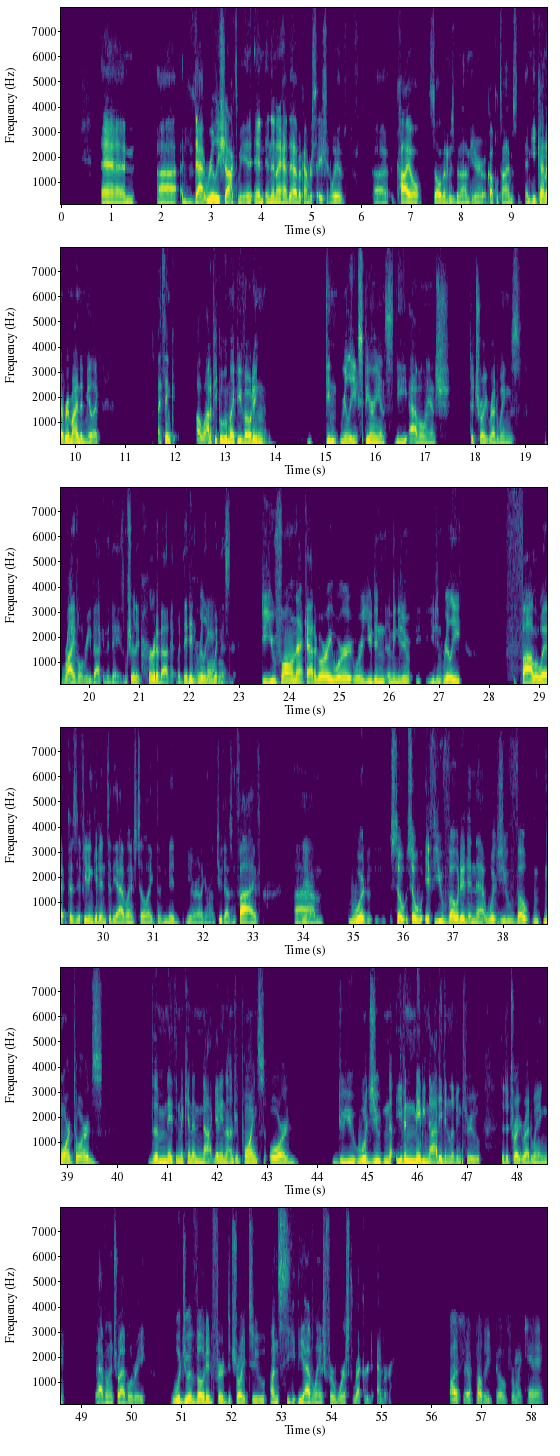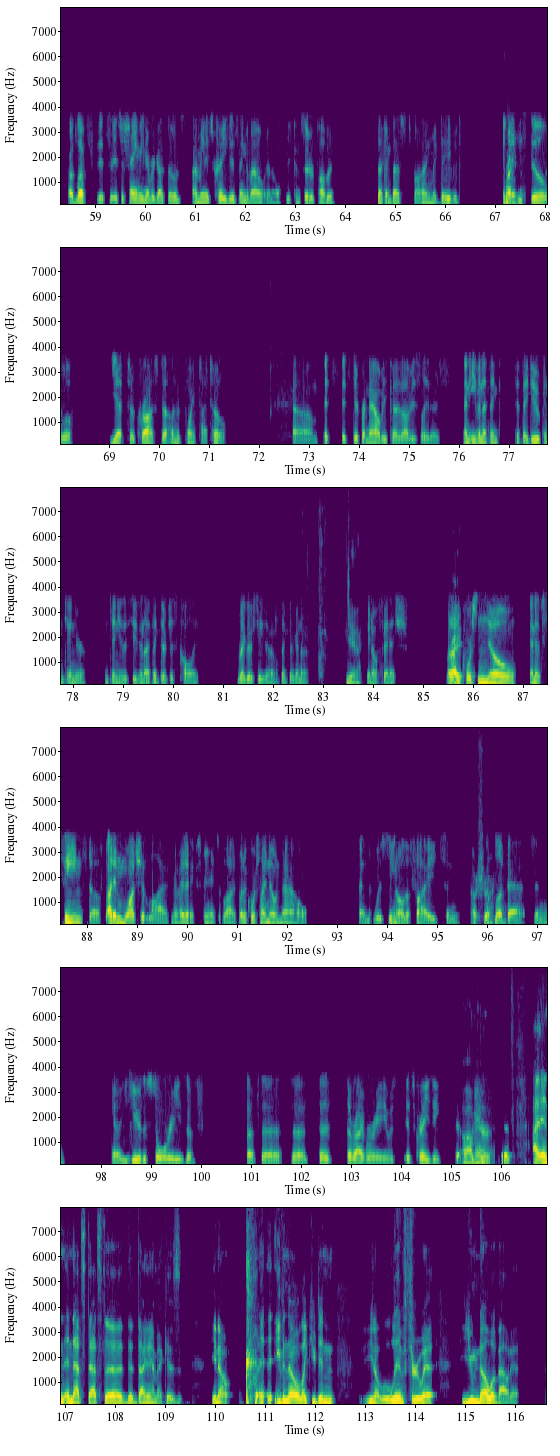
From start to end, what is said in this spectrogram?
And uh, that really shocked me. And, and, and then I had to have a conversation with uh, Kyle Sullivan, who's been on here a couple times, and he kind of reminded me like, I think a lot of people who might be voting didn't really experience the Avalanche Detroit Red Wings rivalry back in the days. I'm sure they've heard about it, but they didn't really Mhm. witness it. Do you fall in that category where where you didn't? I mean, you didn't you didn't really follow it because if you didn't get into the Avalanche till like the mid, you know, like around 2005, Yeah. um, would so so if you voted in that, would you vote more towards the Nathan MacKinnon not getting the hundred points, or do you would you even maybe not even living through the Detroit Red Wing Avalanche rivalry? Would you have voted for Detroit to unseat the Avalanche for worst record ever? Honestly, I'd probably go for MacKinnon. I'd love. It's it's a shame he never got those. I mean, it's crazy to think about. You know, he's considered probably second best behind McDavid, and right. yet he's still yet to cross the hundred point plateau. Um, it's it's different now because obviously there's, and even I think if they do continue continue the season, I think they're just call it regular season. I don't think they're gonna, yeah, you know, finish. But right. I of course know and have seen stuff. I didn't watch it live, and I didn't experience it live, but of course I know now, and we've seen all the fights and oh, sure. the bloodbaths, and you know you hear the stories of of the the the the rivalry. It was it's crazy. Oh man, sure. it's, I, and and that's that's the the dynamic is, you know, even though like you didn't, you know, live through it, you know about it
